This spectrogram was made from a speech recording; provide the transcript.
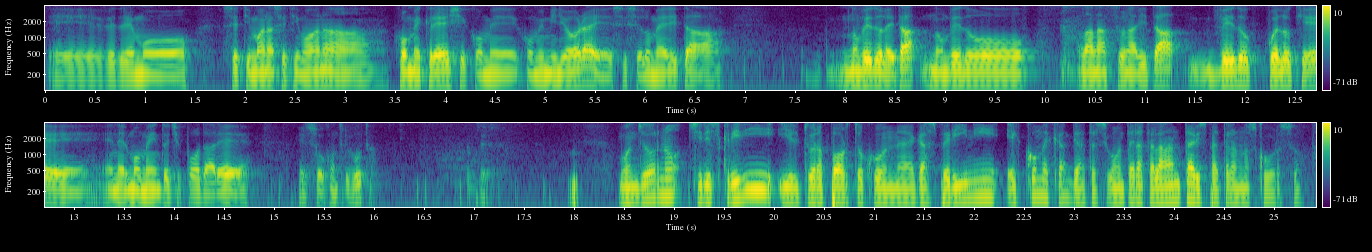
e vedremo settimana a settimana come cresce, come, come migliora e se se lo merita. Non vedo l'età, non vedo la nazionalità, vedo quello che nel momento ci può dare il suo contributo. Buongiorno, ci descrivi il tuo rapporto con Gasperini e come è cambiata secondo te l'Atalanta rispetto all'anno scorso?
